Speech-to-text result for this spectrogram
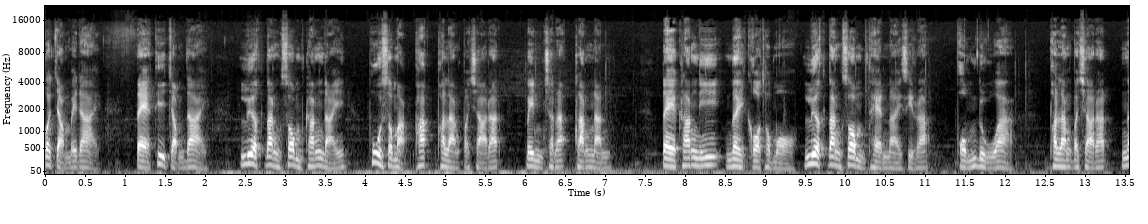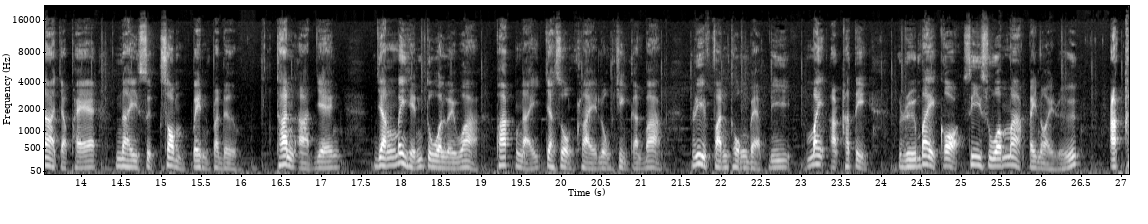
ก็จำไม่ได้ แต่ที่จำได้ เลือกตั้งซ่อมครั้งไหน ผู้สมัครพักพลังประชารัฐเป็นชนะครั้งนั้น แต่ครั้งนี้ในกทม เลือกตั้งซ่อมแทนนายศิระ ผมดูว่า พลังประชารัฐน่าจะแพ้ในศึกซ่อมเป็นประเดิม ท่านอาจแย้ง ยังไม่เห็นตัวเลยว่าพักไหนจะส่งใครลงชิงกันบ้าง รีบฟันธงแบบนี้ไม่อคติ หรือไม่ก็ซีซัวมากไปหน่อยหรือ อค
